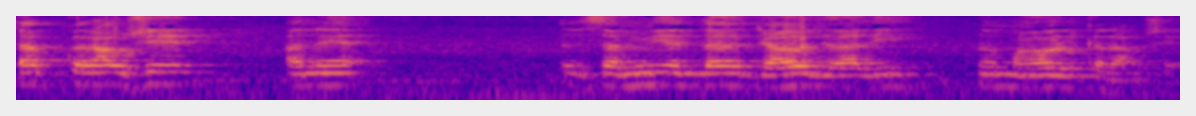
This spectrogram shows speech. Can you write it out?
તપ કરાવશે અને સંઘની અંદર જાઓ જવાલીનો માહોલ કરાવશે.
